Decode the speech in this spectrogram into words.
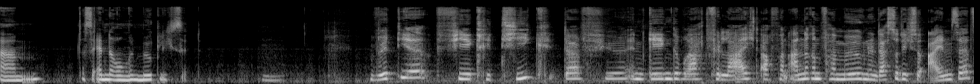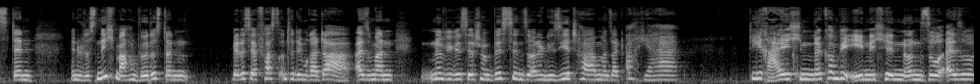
ähm, dass Änderungen möglich sind. Hm. Wird dir viel Kritik dafür entgegengebracht, vielleicht auch von anderen Vermögenden, dass du dich so einsetzt? Denn wenn du das nicht machen würdest, dann wäre das ja fast unter dem Radar. Also man, ne, wie wir es ja schon ein bisschen so analysiert haben, man sagt, ach ja, die Reichen, da kommen wir eh nicht hin und so. Also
